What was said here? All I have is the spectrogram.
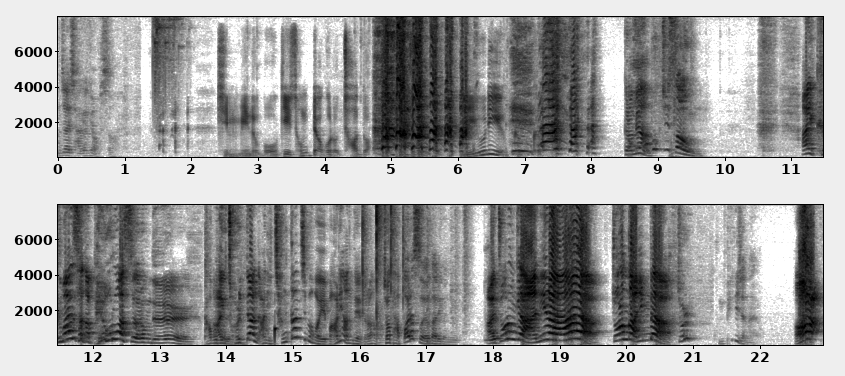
남자의 자격이 없어 김민우 목이 손뼉으로 쳐도 이윤이 그, 그. 그러면 허벅지 싸움. 아니 그만 사 나 배우러 왔어 여러분들 가보자, 아니. 절대 안 아니 장단지 봐봐 얘 말이 안돼 얘들아 저다 빠졌어요 다리 근육. 아니 쪼는 게 아니라 쪼는 거 아닙니다 쫄? 군필이잖아요. 아!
